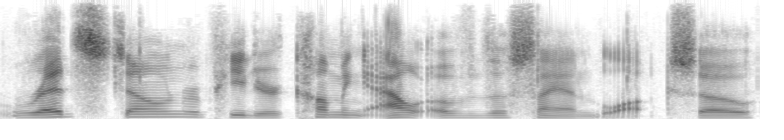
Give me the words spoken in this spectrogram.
redstone repeater coming out of the sand block. So,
